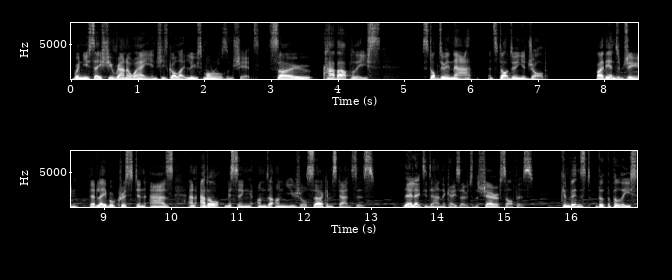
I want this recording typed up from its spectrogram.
when you say she ran away and she's got like loose morals and shit. So, how about police? Stop doing that and start doing your job. By the end of June, they'd labelled Kristin as an adult missing under unusual circumstances. They elected to hand the case over to the sheriff's office. Convinced that the police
